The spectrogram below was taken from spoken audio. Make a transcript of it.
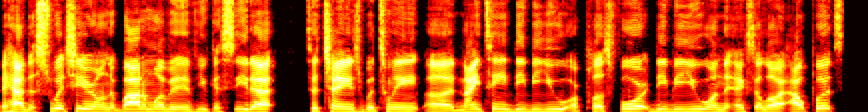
They had the switch here on the bottom of it, if you can see that, to change between uh, 19 dBu or plus 4 dBu on the XLR outputs,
